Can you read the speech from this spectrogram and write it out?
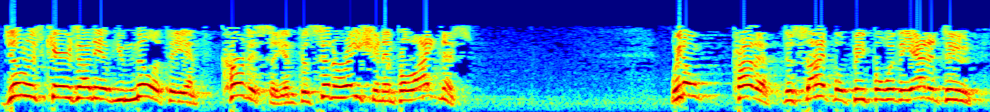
Gentleness carries the idea of humility and courtesy and consideration and politeness. We don't try to disciple people with the attitude,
